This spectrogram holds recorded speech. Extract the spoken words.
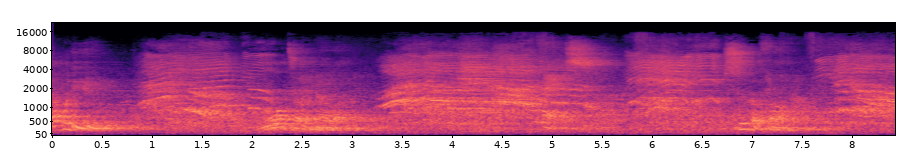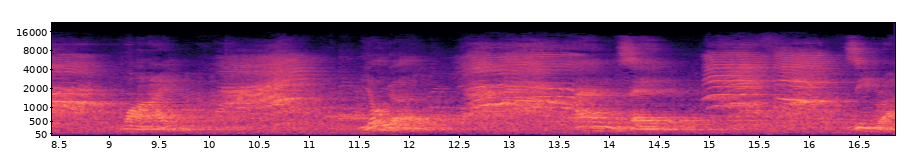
W. Watermelon. X. Xylophone. Y. Yoga. And Z. Zebra.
